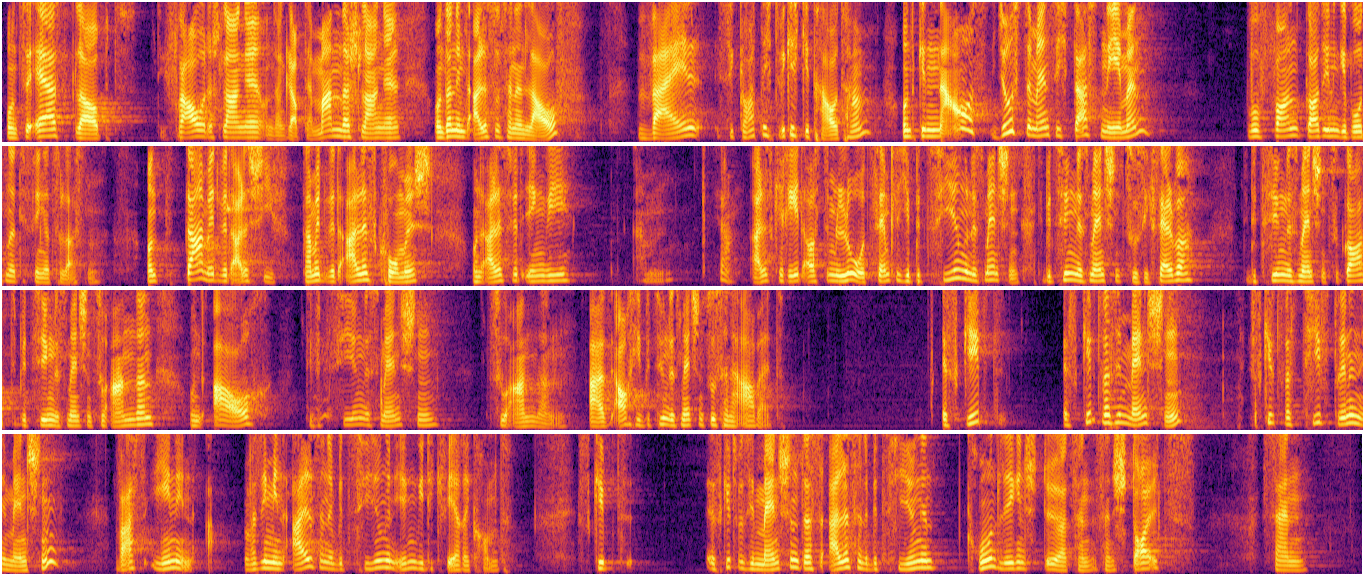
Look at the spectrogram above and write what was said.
Und zuerst glaubt die Frau der Schlange und dann glaubt der Mann der Schlange und dann nimmt alles so seinen Lauf, weil sie Gott nicht wirklich getraut haben und genau justement sich das nehmen, wovon Gott ihnen geboten hat, die Finger zu lassen. Und damit wird alles schief, damit wird alles komisch und alles wird irgendwie ähm, ja, alles gerät aus dem Lot. Sämtliche Beziehungen des Menschen, die Beziehung des Menschen zu sich selber, die Beziehung des Menschen zu Gott, die Beziehung des Menschen zu anderen und auch die Beziehung des Menschen zu anderen. Also auch die Beziehung des Menschen zu seiner Arbeit. Es gibt, es gibt was im Menschen, es gibt was tief drinnen im Menschen, was, ihn in, was ihm in all seinen Beziehungen irgendwie die Quere kommt. Es gibt, es gibt was im Menschen, das alle seine Beziehungen grundlegend stört, sein, sein Stolz, sein,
